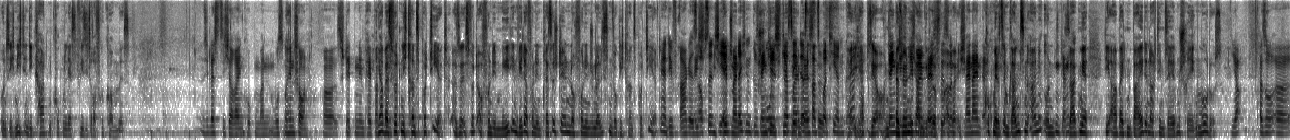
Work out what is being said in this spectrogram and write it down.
und sich nicht in die Karten gucken lässt, wie sie drauf gekommen ist. Sie lässt sich ja reingucken, man muss nur hinschauen. Äh, es steht in den Papern. Ja, aber es wird nicht transportiert. Also es wird auch von den Medien, weder von den Pressestellen noch von den Journalisten wirklich transportiert. Ja, die Frage ist Ich- auch, sind ich die mein- entsprechend ich geschult, denke, ich geb dass sie mein das Bestes. transportieren Ja, können? ich habe sie ja auch nicht denke, ich persönlich mein angegriffen, aber ich nein, nein, gucke mir das im Ganzen an und Ganz- sage mir, die arbeiten beide nach demselben schrägen Modus. Ja, also äh,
